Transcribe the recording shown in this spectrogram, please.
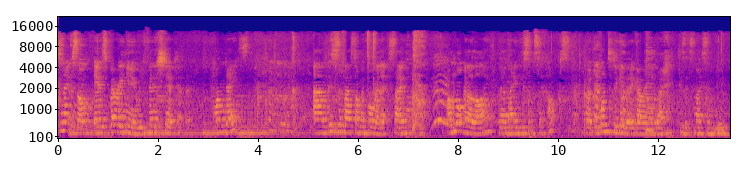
This next song is very new. We finished it Monday. And this is the first time performing it, so I'm not going to lie, there may be some slip-ups, but we wanted to give it a go anyway, because it's nice and new.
